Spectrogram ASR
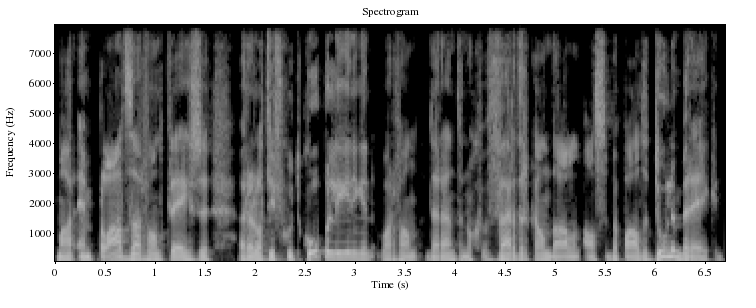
maar in plaats daarvan krijgen ze relatief goedkope leningen waarvan de rente nog verder kan dalen als ze bepaalde doelen bereiken.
